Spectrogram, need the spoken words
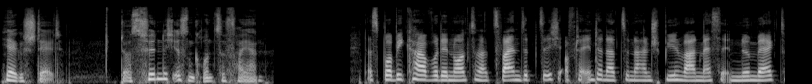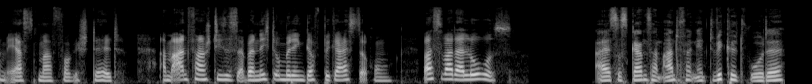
hergestellt. Das finde ich ist ein Grund zu feiern. Das Bobbycar wurde 1972 auf der Internationalen Spielwarenmesse in Nürnberg zum ersten Mal vorgestellt. Am Anfang stieß es aber nicht unbedingt auf Begeisterung. Was war da los? Als es ganz am Anfang entwickelt wurde,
